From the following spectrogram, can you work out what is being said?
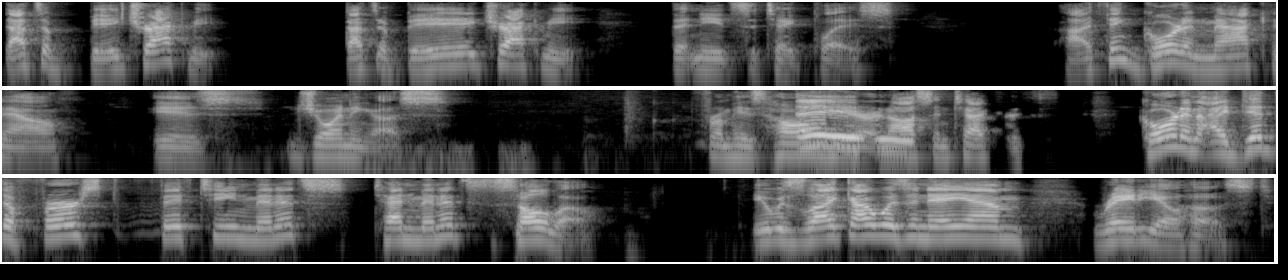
that's a big track meet. That's a big track meet that needs to take place. I think Gordon Mack now is joining us from his home hey. here in Austin, Texas. Gordon, I did the first 15 minutes, 10 minutes solo. It was like I was an AM radio host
